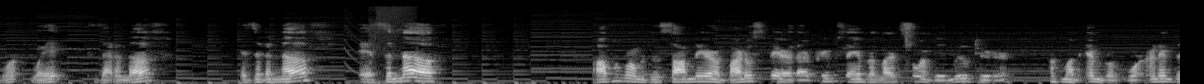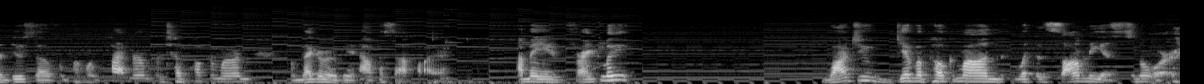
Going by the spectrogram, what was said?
What? Wait, is that enough? Is it enough? It's enough! All Pokemon with Insomnia or Vital Spirit that are previously able to learn Snore via Move Tutor, Pokemon Emerald, were unable to do so from Pokemon Platinum until Pokemon Omega Ruby and Alpha Sapphire. I mean, frankly, why'd you give a Pokemon with Insomnia a Snore?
